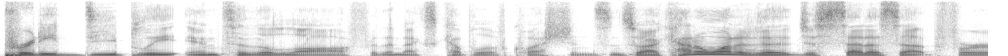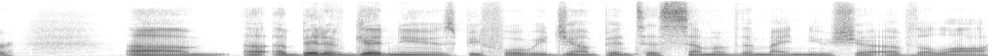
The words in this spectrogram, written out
pretty deeply into the law for the next couple of questions, and so I kind of wanted to just set us up for um, a, a, bit of good news before we jump into some of the minutia of the law.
